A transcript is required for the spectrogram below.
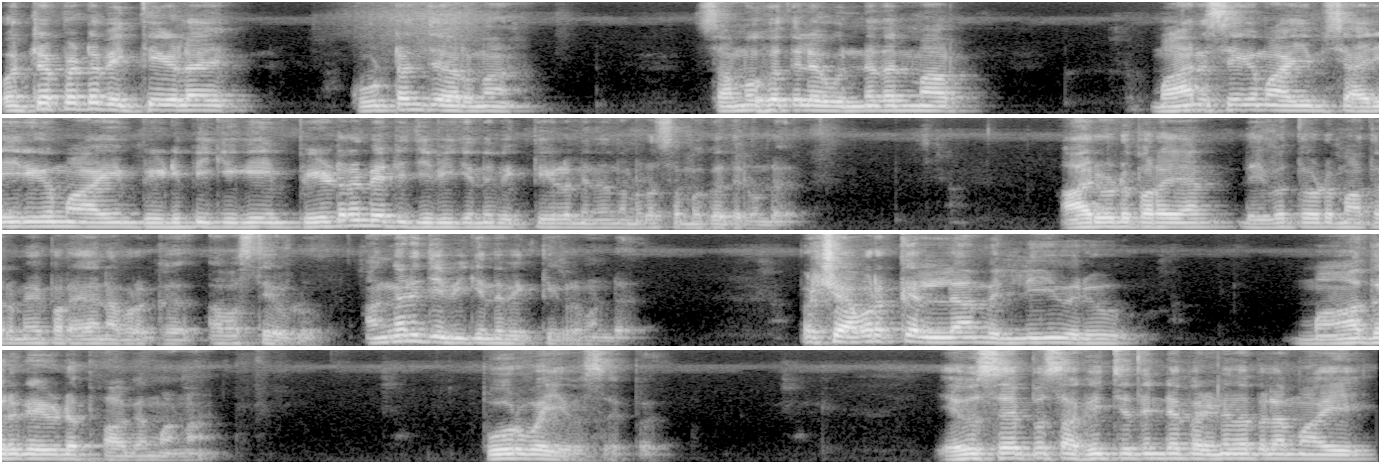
ഒറ്റപ്പെട്ട വ്യക്തികളെ കൂട്ടം ചേർന്ന് സമൂഹത്തിലെ ഉന്നതന്മാർ മാനസികമായും ശാരീരികമായും പീഡിപ്പിക്കുകയും പീഡനമേറ്റ് ജീവിക്കുന്ന വ്യക്തികളും ഇന്ന് നമ്മുടെ സമൂഹത്തിലുണ്ട്. ആരോട് പറയാൻ ദൈവത്തോട് മാത്രമേ പറയാൻ അവർക്ക് അവസ്ഥയുള്ളൂ. അങ്ങനെ ജീവിക്കുന്ന വ്യക്തികളുമുണ്ട്. പക്ഷെ അവർക്കെല്ലാം വലിയൊരു മാതൃകയുടെ ഭാഗമാണ് പൂർവ യവസേപ്പ്. യവസേപ്പ് സഹിച്ചതിന്റെ പരിണിതഫലമായി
